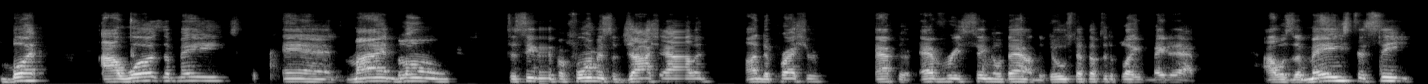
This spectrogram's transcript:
but I was amazed and mind blown to see the performance of Josh Allen under pressure after every single down. The dude stepped up to the plate and made it happen. I was amazed to see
